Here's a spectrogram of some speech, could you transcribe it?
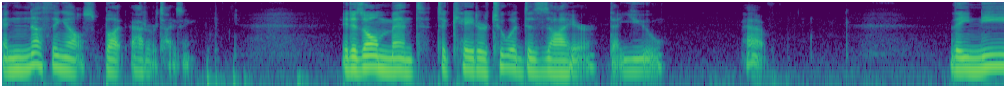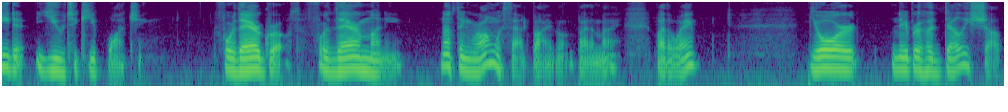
and nothing else but advertising. It is all meant to cater to a desire that you have. They need you to keep watching for their growth, for their money. Nothing wrong with that, by, by, the, by the way. Your neighborhood deli shop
